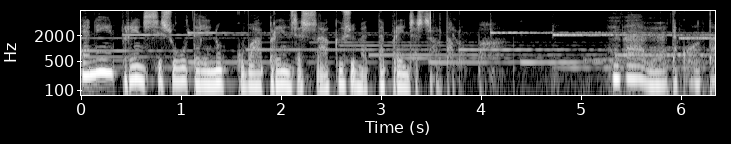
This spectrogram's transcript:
Ja niin prinssi suuteli nukkuvaa prinsessaa kysymättä prinsessalta lupaa. Hyvää yötä, kulta.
